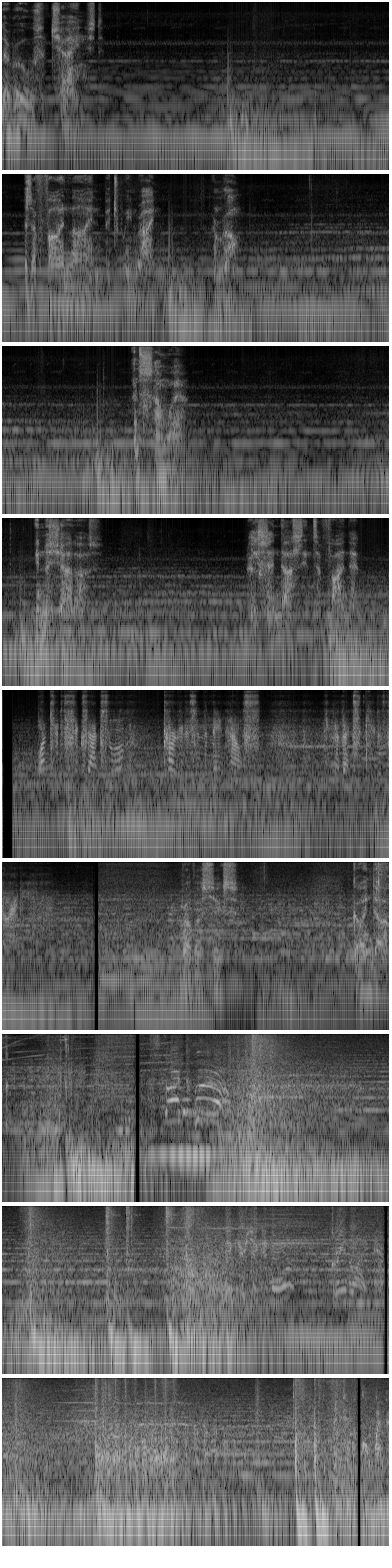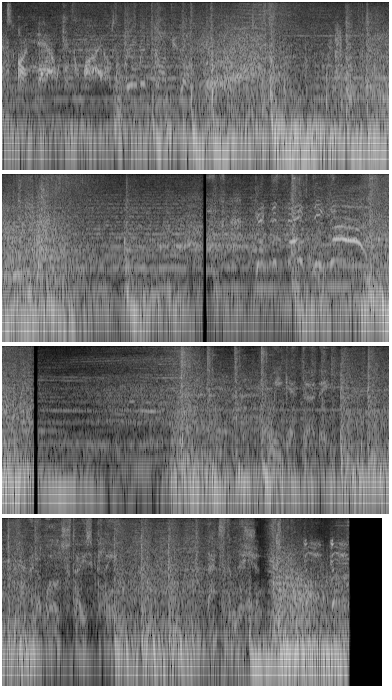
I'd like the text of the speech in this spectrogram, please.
The rules have changed. There's a fine line between right and wrong. And somewhere, in the shadows, they send us in to find it. 126 actual. Target is in the main house. You have execute authority. Bravo 6. Going dark. now in the wild. Get to safety, go! We get dirty, and the world stays clean. That's the mission.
